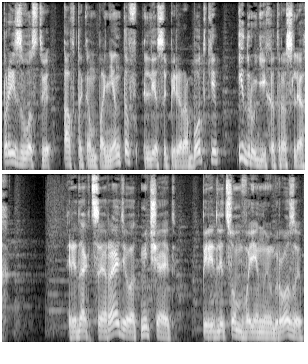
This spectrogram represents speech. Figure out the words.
производстве автокомпонентов, лесопереработке и других отраслях. Редакция радио отмечает, перед лицом военной угрозы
